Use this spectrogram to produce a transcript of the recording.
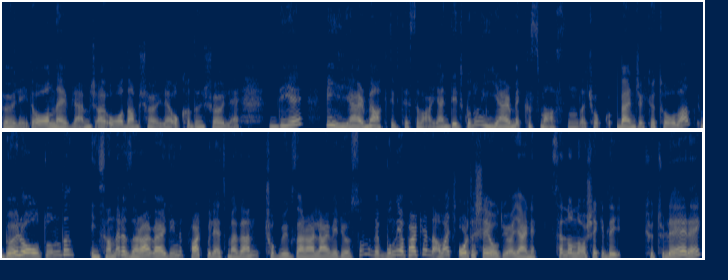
böyleydi, o onunla evlenmiş, ay o adam şöyle, o kadın şöyle diye bir yerme aktivitesi var. Yani dedikodunun yerme kısmı aslında çok bence kötü olan. Böyle olduğunda insanlara zarar verdiğini fark bile etmeden çok büyük zararlar veriyorsun ve bunu yaparken de amaç orada şey oluyor yani sen onu o şekilde kötüleyerek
